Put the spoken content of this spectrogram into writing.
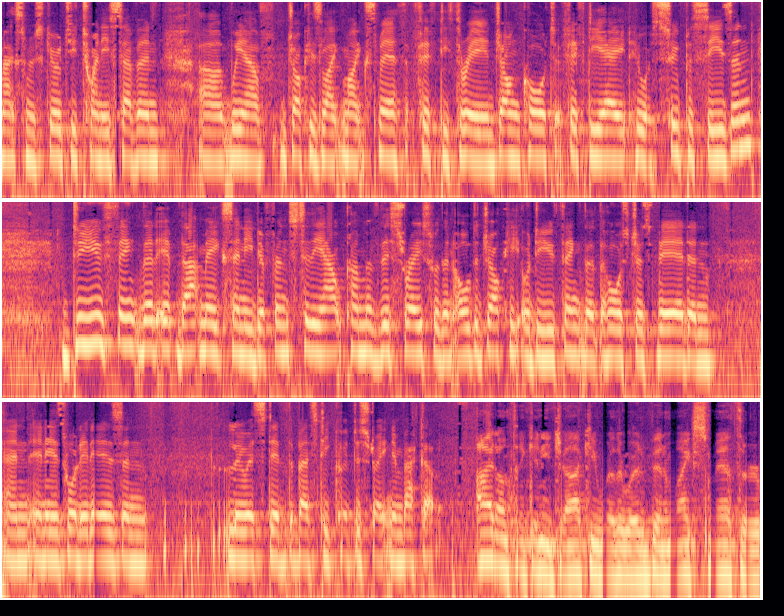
maximum security 27. Uh, we have jockeys like Mike Smith at 53 and Jon Court at 58 who are super seasoned. Do you think that it, that makes any difference to the outcome of this race with an older jockey, or do you think that the horse just veered and, and it is what it is and Lewis did the best he could to straighten him back up? I don't think any jockey, whether it would have been Mike Smith or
